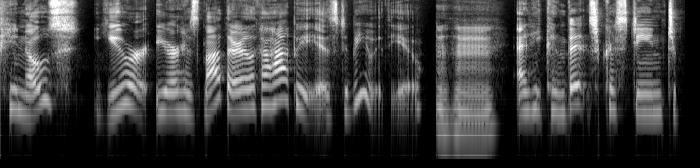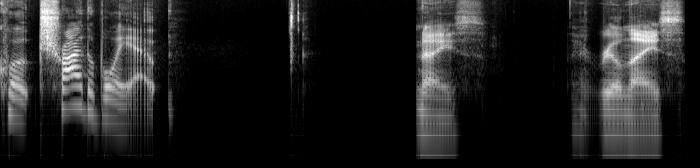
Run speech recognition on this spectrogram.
he knows you're you're his mother look how happy he is to be with you Mm-hmm. and he convinced Christine to quote try the boy out Nice. Real nice.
